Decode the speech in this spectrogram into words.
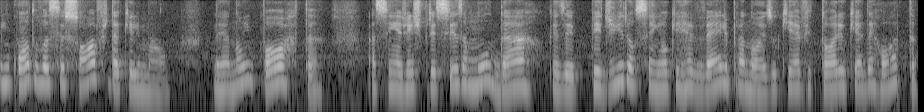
enquanto você sofre daquele mal, né? não importa. Assim, a gente precisa mudar, quer dizer, pedir ao Senhor que revele para nós o que é vitória e o que é derrota.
